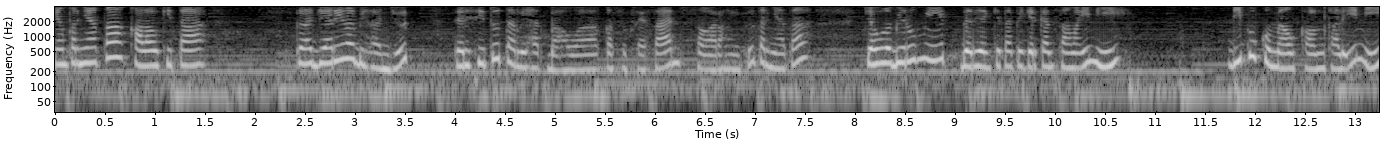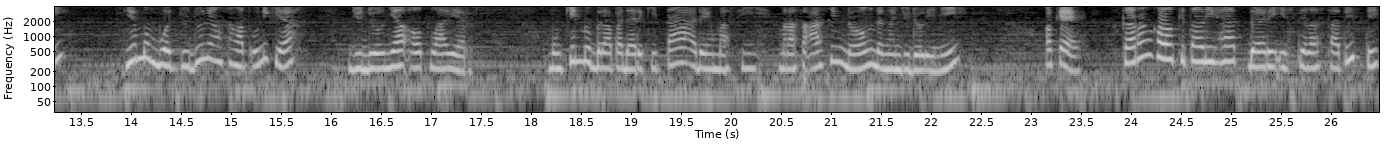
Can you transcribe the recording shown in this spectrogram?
yang ternyata kalau kita pelajari lebih lanjut, dari situ terlihat bahwa kesuksesan seseorang itu ternyata jauh lebih rumit dari yang kita pikirkan selama ini. Di buku Malcolm kali ini, dia membuat judul yang sangat unik ya. Judulnya Outliers. Mungkin beberapa dari kita ada yang masih merasa asing dong dengan judul ini. Oke, sekarang kalau kita lihat dari istilah statistik,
